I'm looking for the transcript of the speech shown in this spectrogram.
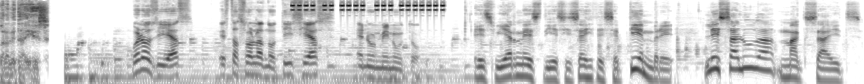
para detalles. Buenos días, estas son las noticias en un minuto. Es viernes 16 de septiembre. Les saluda Max Sides.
